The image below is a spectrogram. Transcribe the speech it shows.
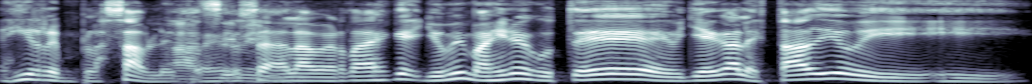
es irreemplazable. pues. O sea, mismo. la verdad es que yo me imagino que usted llega al estadio y, y-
